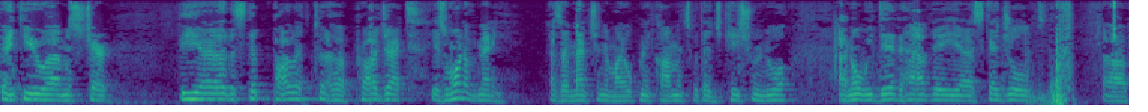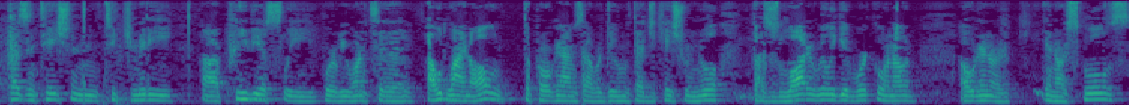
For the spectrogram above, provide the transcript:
Thank you, uh, Mr. Chair. The, uh, the STIP pilot uh, project is one of many, as I mentioned in my opening comments with education renewal. I know we did have a uh, scheduled uh, presentation to committee uh, previously where we wanted to outline all the programs that we're doing with education renewal, because there's a lot of really good work going on out in our, in our schools,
